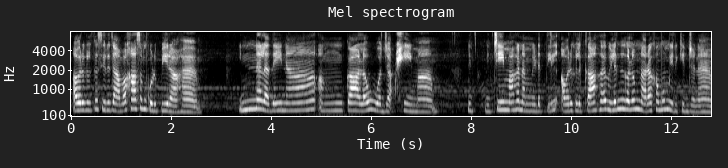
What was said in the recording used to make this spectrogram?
அவர்களுக்கு சிறிது அவகாசம் கொடுப்பீராக. இன்னலதைனா அங்காலவ் ஒஜஹீமா நிச்சயமாக நம்மிடத்தில் அவர்களுக்காக விலங்குகளும் நரகமும் இருக்கின்றன.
